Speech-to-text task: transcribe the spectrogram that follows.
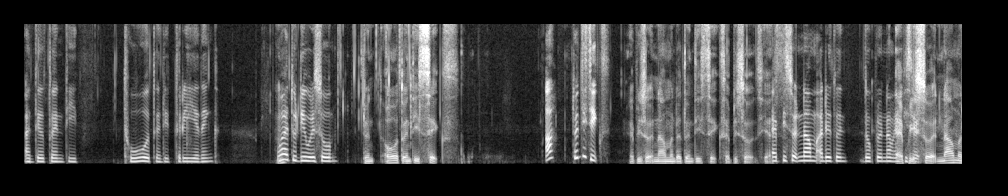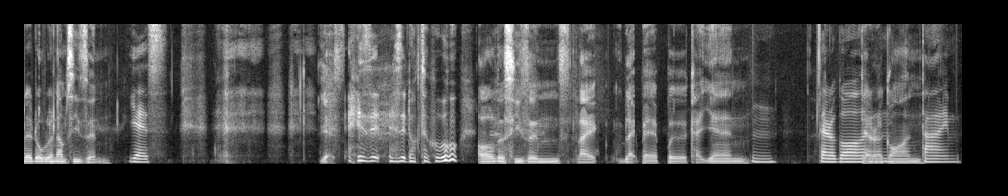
until 22 or 23 I think. Hmm? Why today we're so 20, Oh 26 ah 26. Episod 6 ada 26 episodes Yes Episode 6 ada 20, 26 episode. Episod 6 ada 26 season Yes. Yes Is it is it Doctor Who? All the seasons Like Black Pepper Cayenne Hmm. Tarragon. Tarragon Time.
